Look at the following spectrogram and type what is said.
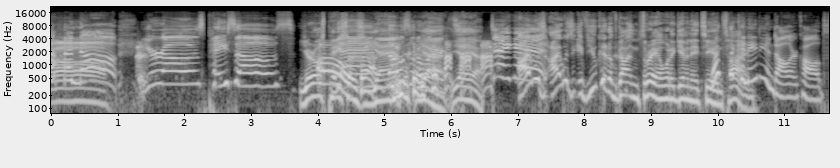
Oh. no, euros, pesos. Euros, Oh, pesos, crap. yen. Those are yeah, words. yeah, yeah. Dang it! I was, I was. If you could have gotten three, I would have given it to you What's in the time. Canadian dollar called?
